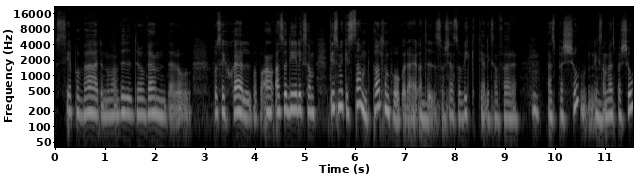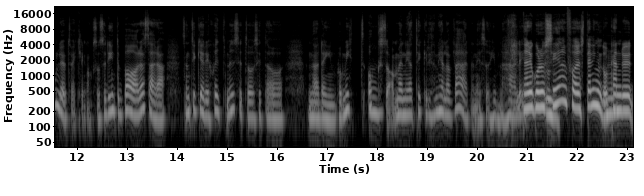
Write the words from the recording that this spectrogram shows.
ser på världen och man vrider och vänder. Och på sig själv och på an- Alltså det är liksom Det är så mycket samtal som pågår där hela tiden som känns så viktiga liksom för ens person, liksom, ens personliga utveckling också. Så det är inte bara så här... Sen tycker jag det är skitmysigt att sitta och nörda in på mitt också. Men jag tycker liksom hela världen är så himla härlig. När du går och ser en föreställning då, Mm. kan du,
